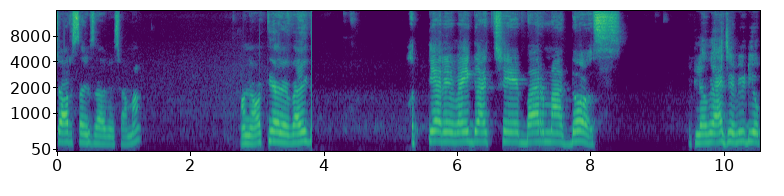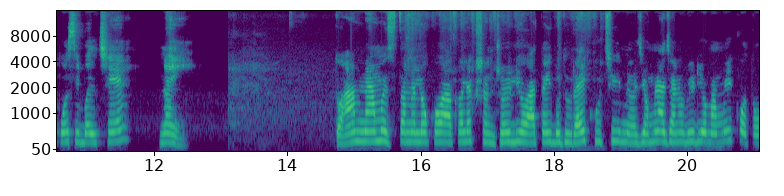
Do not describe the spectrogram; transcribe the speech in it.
ચાર સાઈઝ આવે છે આમાં. અને અત્યારે વાગ્યા અત્યારે વાયગા છે બારમાં દસ. એટલે હવે આજે વીડિયો પોસિબલ છે નહીં. તો આમ નામ જ તમે લોકો આ કલેક્શન જોઈ લ્યો. આ તો એ બધું રાખ્યું છે. મેં હજી હમણાં જ આનો વિડીયોમાં મૂક્યો તો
